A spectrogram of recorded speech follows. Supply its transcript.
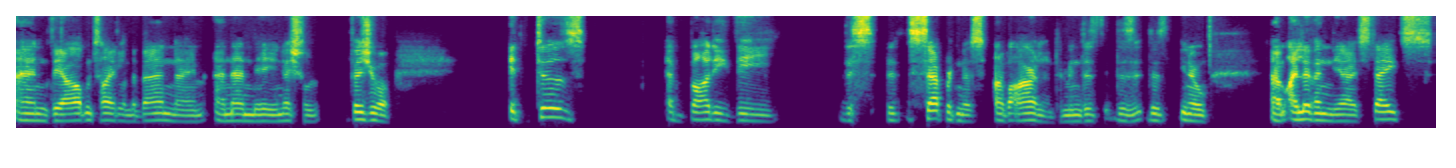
and the album title and the band name and then the initial visual. It does embody the this the separateness of Ireland. I mean, there's, there's, there's you know, um, I live in the United States.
